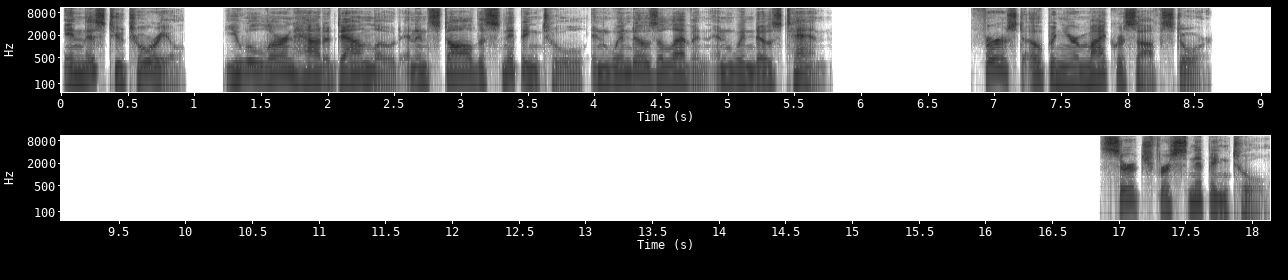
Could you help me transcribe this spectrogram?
In this tutorial, you will learn how to download and install the snipping tool in Windows 11 and Windows 10. First open your Microsoft Store. Search for Snipping Tool.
